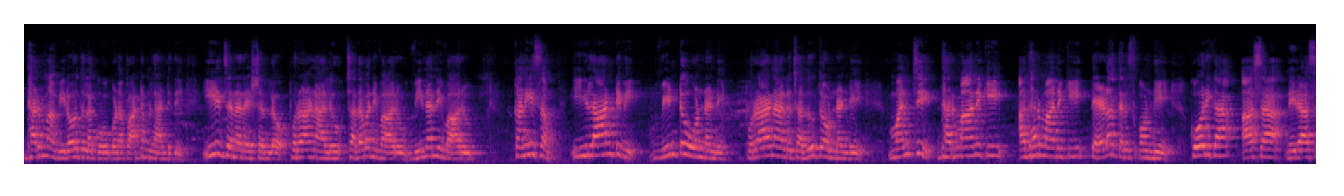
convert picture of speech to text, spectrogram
ధర్మ విరోధులకు గుణపాఠం లాంటిది. ఈ జనరేషన్లో పురాణాలు చదవని వారు వినని వారు కనీసం ఇలాంటివి వింటూ ఉండండి. పురాణాలు చదువుతూ ఉండండి. మంచి ధర్మానికి అధర్మానికి తేడా తెలుసుకోండి. కోరిక ఆశ నిరాశ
